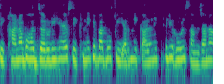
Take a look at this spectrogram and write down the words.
सिखाना बहुत ज़रूरी है। सीखने के बाद वो फियर निकालने के लिए रूल समझाना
